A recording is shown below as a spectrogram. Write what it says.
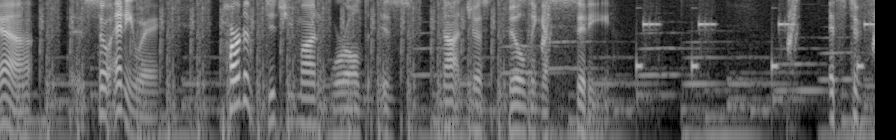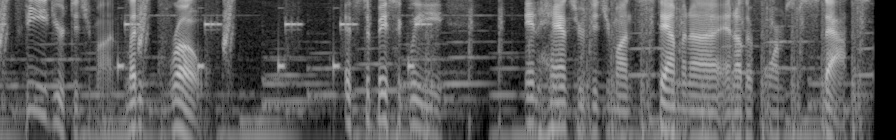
Yeah, so anyway, part of Digimon World is not just building a city. It's to feed your Digimon, let it grow. It's to basically enhance your Digimon's stamina and other forms of stats.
